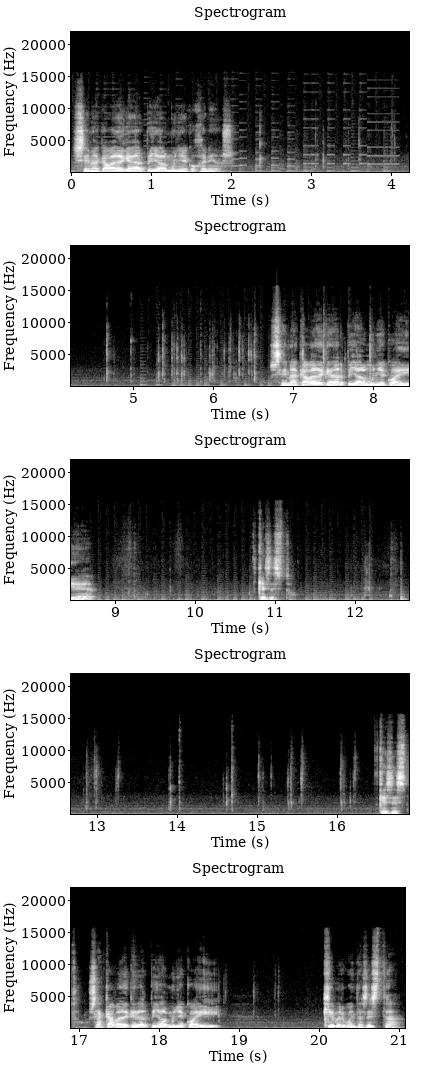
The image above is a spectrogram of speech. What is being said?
Se me acaba de quedar pillado el muñeco, genios. Se me acaba de quedar pillado el muñeco ahí, ¿eh? ¿Qué es esto? ¿Qué es esto? Se acaba de quedar pillado el muñeco ahí. ¿Qué vergüenza es esta?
